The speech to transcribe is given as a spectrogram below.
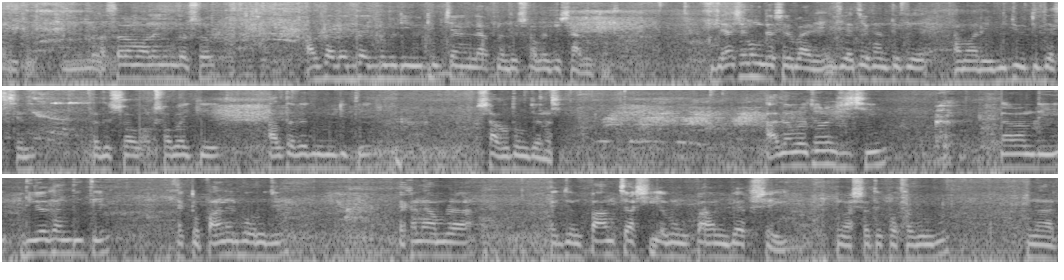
আসসালামু আলাইকুম দর্শক, আলতা আলতাফ এগ্রোভিডি ইউটিউব চ্যানেলে আপনাদের সবাইকে স্বাগত। দেশ এবং দেশের বাইরে যে যেখান থেকে আমার এই ভিডিওটি দেখছেন, তাদের সব সবাইকে আলতাফ এগ্রোভিডিতে স্বাগতম জানাচ্ছি। আজ আমরা চলে এসেছি নারায়ণদি দীঘাকান্দিতে একটা পানের বরজে। এখানে আমরা একজন পান চাষি এবং পান ব্যবসায়ী, ওনার সাথে কথা বলব। ওনার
